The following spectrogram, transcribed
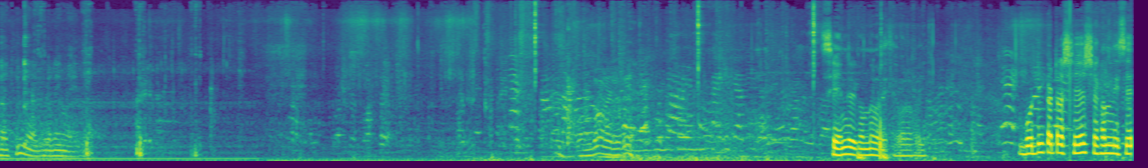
সাথে একবারেই মাইদি সেন্ডের গন্ধ বাড়াইছে, বড় ভাই। বডি কাটা শেষ, এখন নিচে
